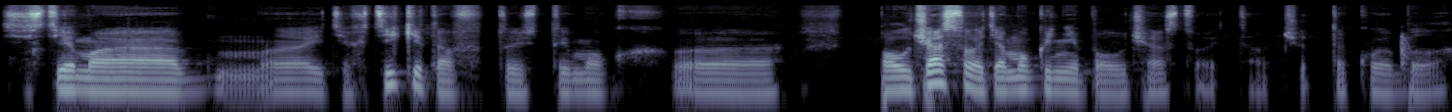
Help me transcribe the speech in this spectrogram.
система этих тикетов. То есть ты мог э, поучаствовать, а мог и не поучаствовать. Там что-то такое было.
